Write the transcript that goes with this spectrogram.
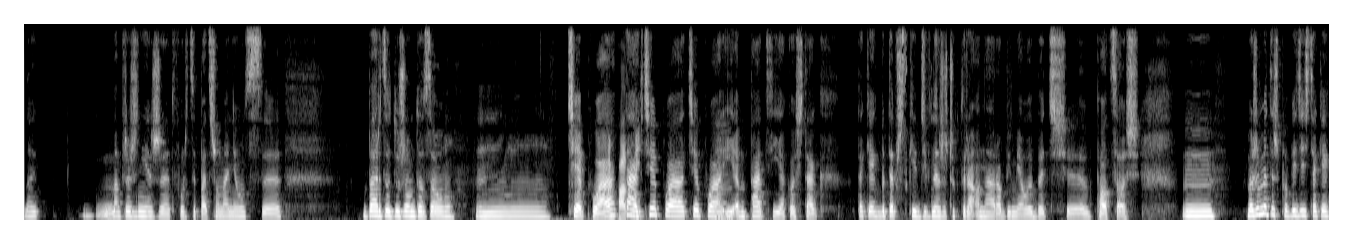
no, mam wrażenie, że twórcy patrzą na nią z bardzo dużą dozą mm, ciepła. Empatii? Tak, ciepła, ciepła hmm. i empatii jakoś tak, tak jakby te wszystkie dziwne rzeczy, które ona robi, miały być y, po coś. Mm, możemy też powiedzieć, tak jak,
